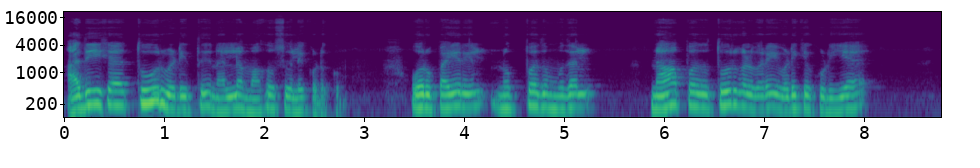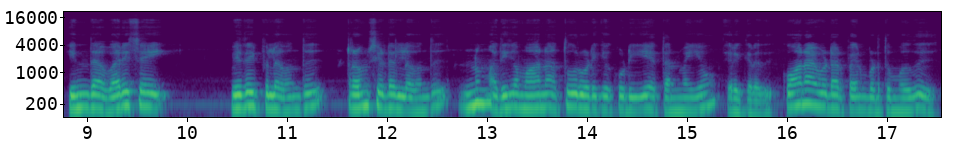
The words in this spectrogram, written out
அதிக தூர் வெடித்து நல்ல மகசூலை கொடுக்கும். ஒரு பயிரில் முப்பது முதல் நாற்பது தூர்கள் வரை வெடிக்கக்கூடிய இந்த வரிசை விதைப்பில் வந்து ட்ரம் சீடரில் வந்து இன்னும் அதிகமான தூர் வெடிக்கக்கூடிய தன்மையும் இருக்கிறது. கோனாவிடர் பயன்படுத்தும் போது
